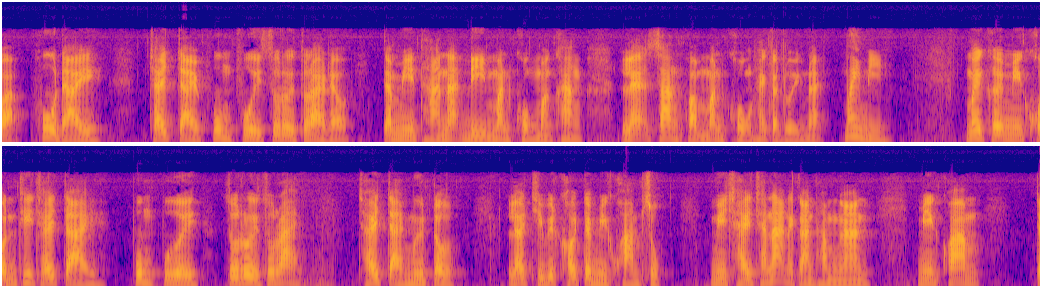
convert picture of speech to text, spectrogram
ว่าผู้ใดใช้จ่ายฟุ่มเฟือยสุรุ่ยสุร่ายแล้ว จะมีฐานะดีมั่นคงมั่งคั่ง และสร้างความมั่นคงให้กับตัวเองได้ ไม่มี ไม่เคยมีคนที่ใช้จ่ายฟุ่มเฟือยสุรุ่ยสุร่าย ใช้จ่ายมือเติบ แล้วชีวิตเขาจะมีความสุข มีชัยชนะในการทำงาน มีความเจ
